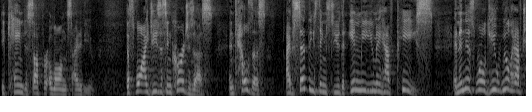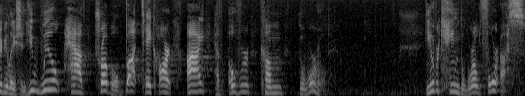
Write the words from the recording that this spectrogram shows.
He came to suffer alongside of you. That's why Jesus encourages us and tells us, I've said these things to you that in me you may have peace. And in this world, you will have tribulation. You will have trouble, but take heart. I have overcome the world. He overcame the world for us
